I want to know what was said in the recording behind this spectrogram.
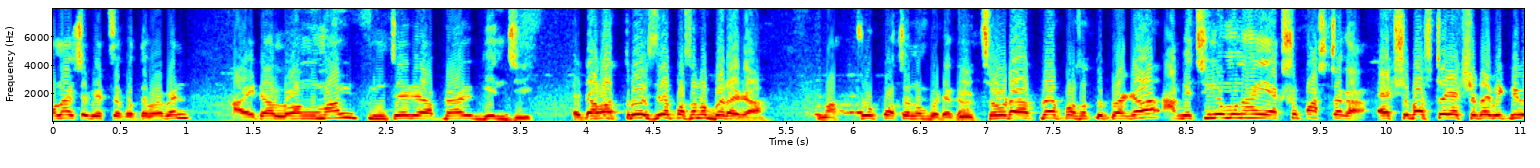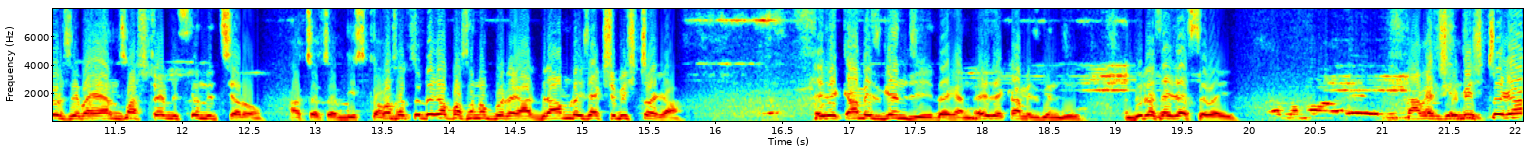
অনায়াসে ব্যবসা করতে পারবেন। আর এটা লং মাল প্রিন্টের আপনার গেঞ্জি। এটা মাত্র হয়েছে পঁচানব্বই টাকা। মাত্র পঁচানব্বই টাকা। ছোটা আপনার পঁচাত্তর টাকা। আগে ছিল মনে হয় একশো পাঁচ টাকা। একশো পাঁচ টাকা একশো টাকা বিক্রি করছে ভাই। পাঁচ টাকা ডিসকাউন্ট দিচ্ছে আরও। আচ্ছা আচ্ছা ডিসকাউন্ট পঁচাত্তর টাকা পঁচানব্বই টাকা। আর গ্রাম রয়েছে একশো বিশ টাকা। এই যে কামিজ গেঞ্জি দেখেন এই যে কামিজ গেঞ্জি। দুটা সাইজ আছে ভাই। টাকা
